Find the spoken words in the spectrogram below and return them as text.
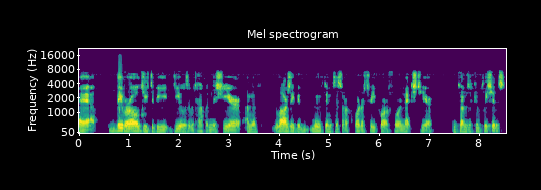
Uh, they were all due to be deals that would happen this year and have largely been moved into sort of quarter three, quarter four next year in terms of completions.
